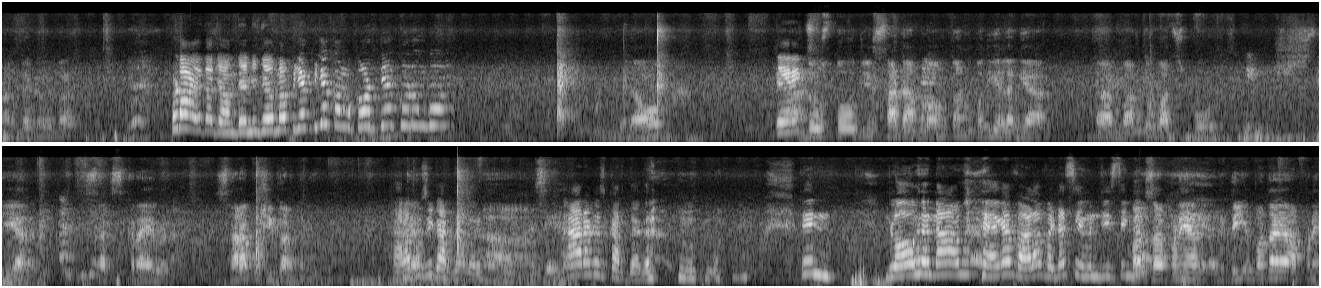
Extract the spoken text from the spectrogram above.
ਕਰਦਾ ਕਰੂੰਗਾ ਪੜਾਏ ਤਾਂ ਜਾਂਦੇ ਨਹੀਂ ਤੇ ਮੈਂ ਪੰਜਾਬੀ ਦਾ ਕੰਮ ਕਰਦਿਆ ਕਰੂੰਗਾ। ਬਲੌਗ ਤੇਰੇ ਦੋਸਤੋ ਜੇ ਸਾਡਾ ਬਲੌਗ ਤੁਹਾਨੂੰ ਵਧੀਆ ਲੱਗਿਆ ਤਾਂ ਵੱਧ ਤੋਂ ਵੱਧ ਸਪੋਰਟ ਸ਼ੇਅਰ ਸਬਸਕ੍ਰਾਈਬ ਸਾਰਾ ਕੁਝ ਹੀ ਕਰ ਦੇਣਾ। ਸਾਰਾ ਕੁਝ ਕਰਦਿਆ ਕਰ ਹਾਂ। ਸਾਰਾ ਕੁਝ ਕਰਦਿਆ ਕਰ। ਤੇ ਬਲੌਗ ਦਾ ਨਾਮ ਹੈਗਾ ਬਾਲਾ ਵੱਡਾ ਸਿਮਰਨਜੀਤ ਸਿੰਘ। ਬਸ ਆਪਣੇ ਰੁਟੀਨ ਪਤਾ ਹੈ ਆਪਣੇ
